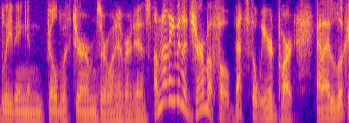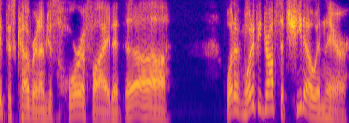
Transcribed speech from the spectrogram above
bleeding and filled with germs or whatever it is. I'm not even a germaphobe. That's the weird part. And I look at this cover and I'm just horrified at, uh, what if, what if he drops a Cheeto in there?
